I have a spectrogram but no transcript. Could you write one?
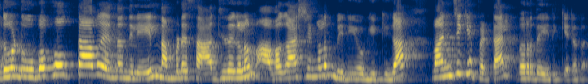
അതുകൊണ്ട് ഉപഭോക്താവ് എന്ന നിലയിൽ നമ്മുടെ സാധ്യതകളും അവകാശങ്ങളും വിനിയോഗിക്കുക വഞ്ചിക്കപ്പെട്ടാൽ വെറുതെ ഇരിക്കരുത്.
